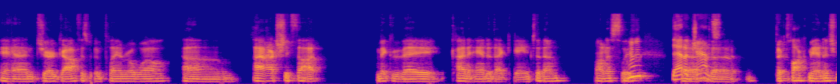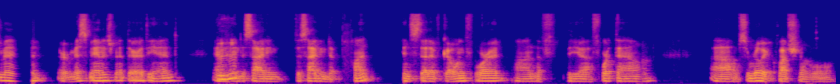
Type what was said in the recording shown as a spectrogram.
And Jared Goff has been playing real well. Um, I actually thought McVay kind of handed that game to them, honestly. Mm-hmm. They had the, a chance. The, the, clock management or mismanagement there at the end and, mm-hmm. deciding deciding to punt instead of going for it on the the uh, fourth down. Um, some really questionable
